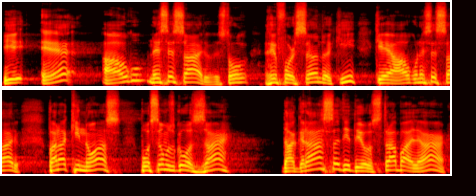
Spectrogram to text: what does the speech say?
E é algo necessário. Estou reforçando aqui que é algo necessário para que nós possamos gozar da graça de Deus, trabalhar,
